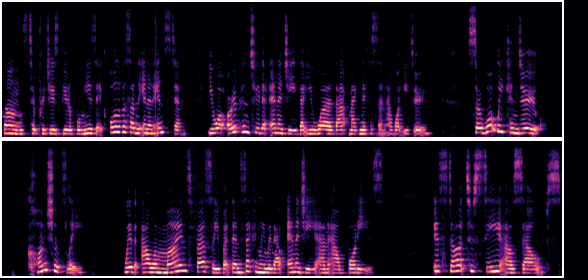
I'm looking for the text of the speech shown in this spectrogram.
songs, to produce beautiful music. All of a sudden, in an instant, you are open to the energy that you were that magnificent at what you do. So, what we can do consciously with our minds, firstly, but then secondly, with our energy and our bodies, is start to see ourselves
